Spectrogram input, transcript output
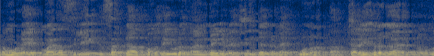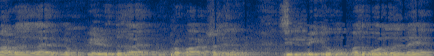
നമ്മുടെ മനസ്സിലേക്ക് സർഗാത്മകതയുടെ നന്മയുടെ ചിന്തകളെ ഉണർത്താം. ചരിത്രകാരനും നാടകകാരനും എഴുത്തുകാരനും പ്രഭാഷകനും ശില്പിക്കും അതുപോലെ തന്നെ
